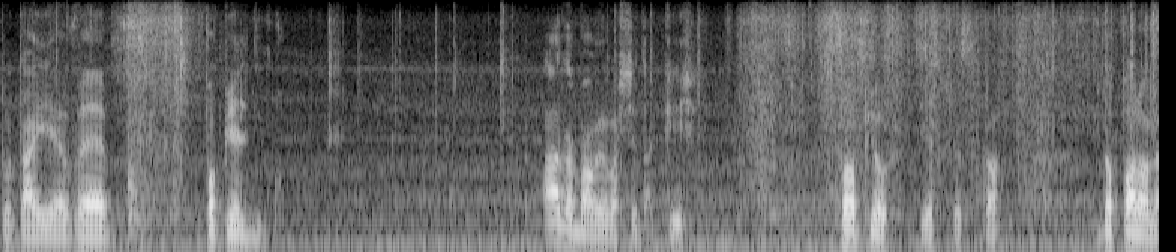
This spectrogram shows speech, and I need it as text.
tutaj w popielniku. A no mamy właśnie taki popiół, jest wszystko dopalone,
